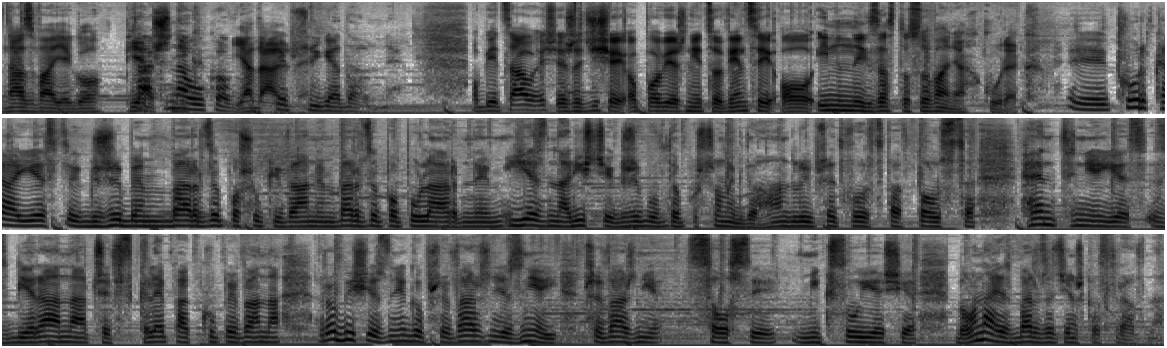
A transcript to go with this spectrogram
nazwa jego Tak, pieprznik naukowy, jadalny. jadalny. Obiecałeś, że dzisiaj opowiesz nieco więcej o innych zastosowaniach kurek. Y, Kurka jest grzybem bardzo poszukiwanym, bardzo popularnym i jest na liście grzybów dopuszczonych do handlu i przetwórstwa w Polsce. Chętnie jest zbierana czy w sklepach kupywana. Robi się z niego przeważnie, z niej przeważnie sosy, miksuje się, bo ona jest bardzo ciężkostrawna.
